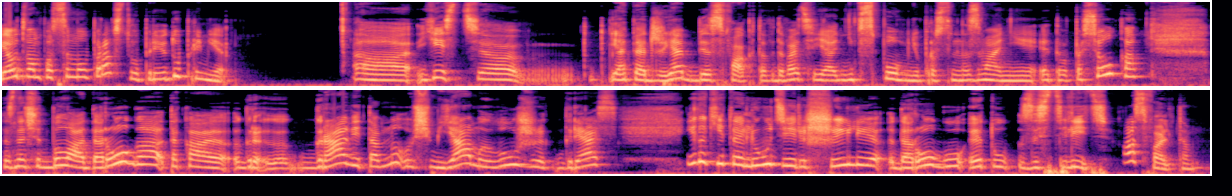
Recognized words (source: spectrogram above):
Я вот вам по самоуправству приведу пример. А, есть, э, и опять же, я без фактов, давайте я не вспомню просто название этого поселка. Значит, была дорога, такая гравий, там, ну, в общем, ямы, лужи, грязь, и какие-то люди решили дорогу эту застелить асфальтом.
